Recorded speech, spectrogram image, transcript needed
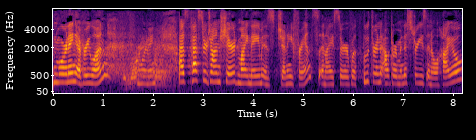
Good morning, everyone. Good morning. As Pastor John shared, my name is Jenny France, and I serve with Lutheran Outdoor Ministries in Ohio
